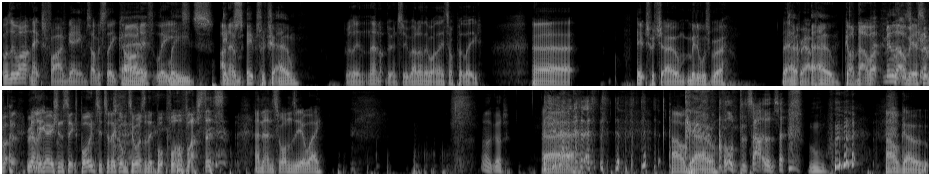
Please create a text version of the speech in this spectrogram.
well, who aren't next five games? Obviously, Cardiff, uh, Leeds. Leeds, I know- Ips- Ipswich at home. Brilliant. They're not doing too bad, are they? What are they top at league? Uh, Ipswich at home, Middlesbrough, They're At- crap. at home. God, that Middlesbrough's that'll be a crap relegation six pointer till they come to us and they put four past us, and then Swansea away. Oh, good. Uh, I'll go. I love the silence. Ooh. I'll go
